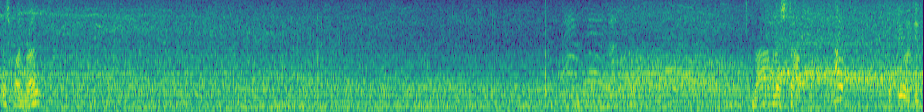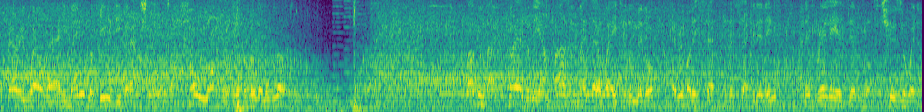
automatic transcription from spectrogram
Just one run. Marvellous stuff. Out. The fielder did very well there. He made it look easy, but actually it was a whole lot more difficult than it looked. Welcome back. The players and the umpires have made their way to the middle. Everybody's set for the second innings, and it really is difficult to choose a winner.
